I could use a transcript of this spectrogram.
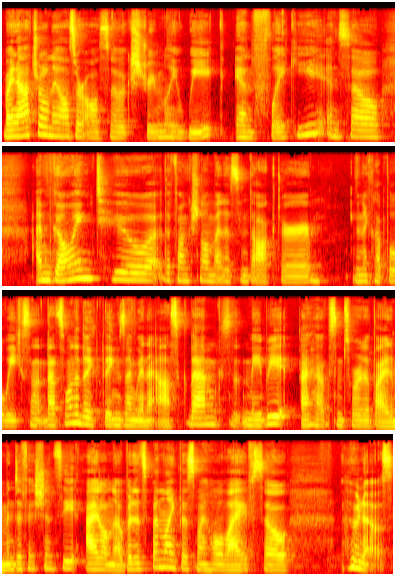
My natural nails are also extremely weak and flaky. And so I'm going to the functional medicine doctor in a couple weeks. And that's one of the things I'm going to ask them because maybe I have some sort of vitamin deficiency. I don't know, but it's been like this my whole life. So who knows?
